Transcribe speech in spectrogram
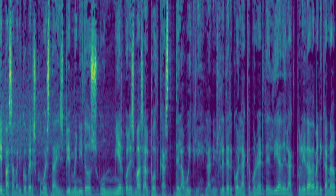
¿Qué pasa, Maricopers? ¿Cómo estáis? Bienvenidos un miércoles más al podcast de la Weekly, la newsletter con la que ponerte el día de la actualidad americana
